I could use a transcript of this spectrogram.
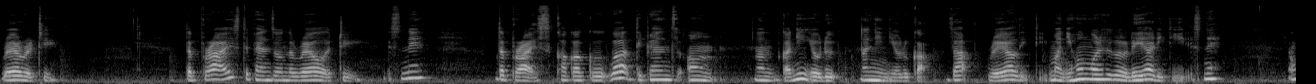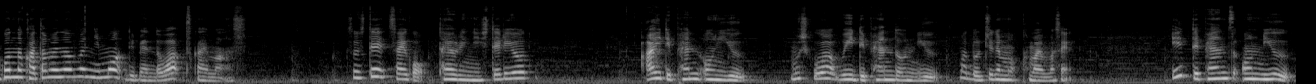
Rarity. The price depends on the reality ですね。The price 価格は depends on 何かによる何によるか The reality まあ日本語にするとレアリティですね。こんな固めの文にも depend は使います。そして最後、頼りにしてるよ。I depend on you もしくは We depend on you まあどっちでも構いません。It depends on you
